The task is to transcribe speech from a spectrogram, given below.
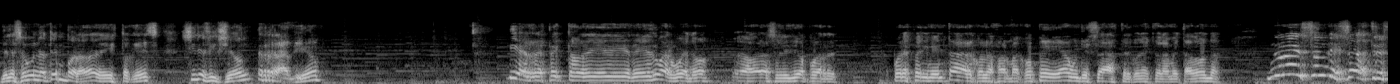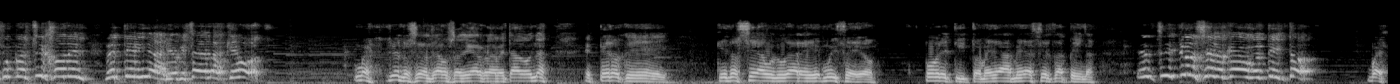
de la segunda temporada de esto que es Cineficción Radio. Bien, respecto de, de Eduard, bueno, ahora se le dio por, por experimentar con la farmacopea, un desastre con esto de la metadona. No es un desastre, es un consejo del veterinario que sabe más que vos. Bueno, yo no sé dónde vamos a llegar con la metadona. Espero que, que no sea un lugar eh, muy feo. Pobre Tito, me da, me da cierta pena. Si yo sé lo que hago con Tito. Bueno,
